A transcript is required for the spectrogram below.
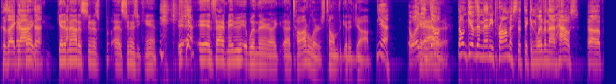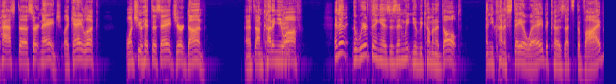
because I That's got right. uh, Get them out as soon as as soon as you can. yeah, In fact, maybe when they're like uh, toddlers, tell them to get a job. yeah. Well, Get and out don't of there. don't give them any promise that they can live in that house uh, past a certain age. Like, hey, look, once you hit this age, you're done. I'm cutting you Right. off. And then the weird thing is, is then you become an adult and you kind of stay away because that's the vibe.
